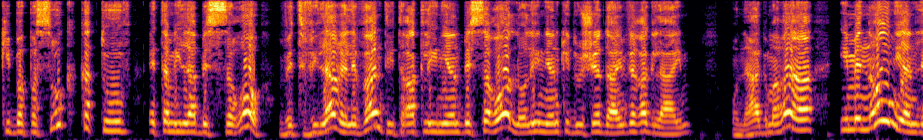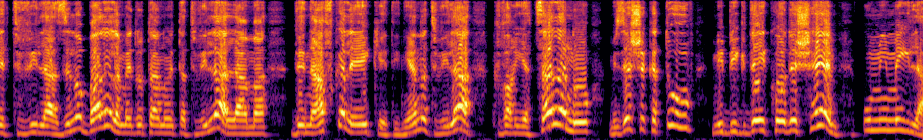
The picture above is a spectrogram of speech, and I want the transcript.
כי בפסוק כתוב את המילה בשרו, וטבילה רלוונטית רק לעניין בשרו, לא לעניין קידוש ידיים ורגליים. עונה הגמרא, אם אינו עניין לטבילה, זה לא בא ללמד אותנו את הטבילה, למה? דנפקא ליה, כי את עניין הטבילה כבר יצא לנו מזה שכתוב מבגדי קודש הם, וממילא,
